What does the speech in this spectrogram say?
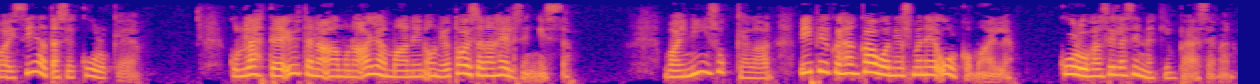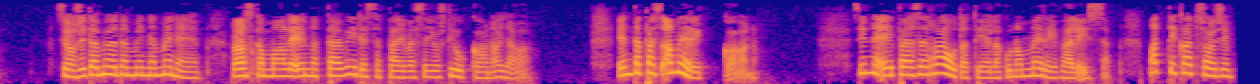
Vai sieltä se kulkee? Kun lähtee yhtenä aamuna ajamaan, niin on jo toisena Helsingissä. Vai niin sukkelaan? Viipyykö hän kauan, jos menee ulkomaille? Kuuluuhan sillä sinnekin pääsevän. Se on sitä myöten, minne menee. Ranskan maalle ennättää viidessä päivässä, jos tiukkaan ajaa. Entäpäs Amerikkaan? Sinne ei pääse rautatiellä, kun on meri välissä. Matti katsoisi,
